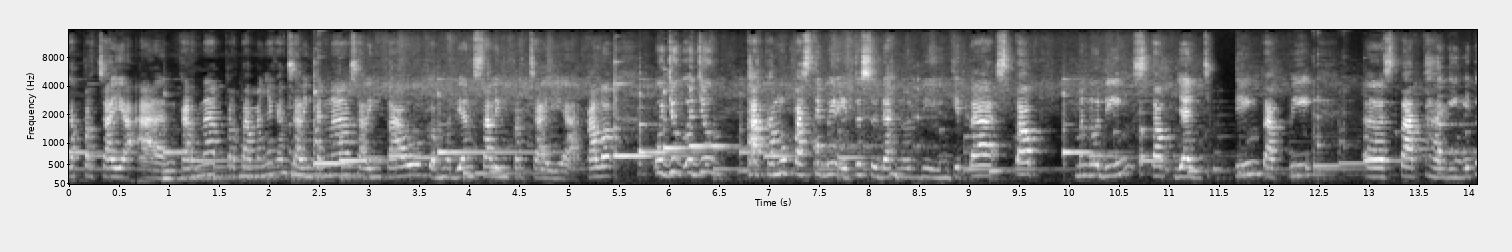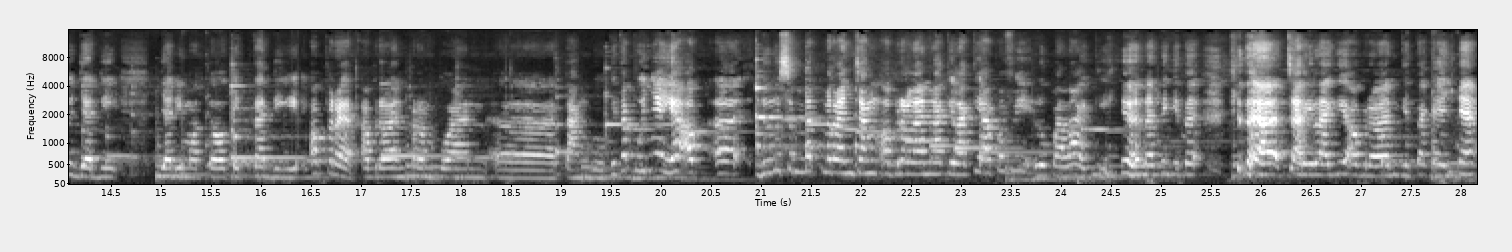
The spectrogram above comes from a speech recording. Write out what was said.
kepercayaan karena pertamanya kan saling kenal, saling tahu, kemudian saling percaya. Kalau ujung-ujung ah kamu pasti itu sudah nuding. Kita stop menuding, stop judging, tapi uh, start hugging itu jadi jadi moto kita di operate obrolan perempuan uh, tangguh. Kita punya ya op, uh, dulu sempat merancang obrolan laki-laki apa sih lupa lagi. Nanti kita kita cari lagi obrolan kita kayaknya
